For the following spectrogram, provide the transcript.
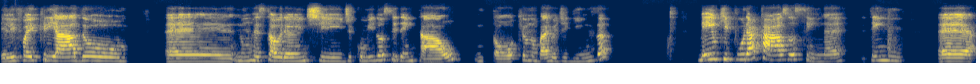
Ele foi criado é, num restaurante de comida ocidental em Tóquio, no bairro de Ginza, meio que por acaso, assim, né? Tem é,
